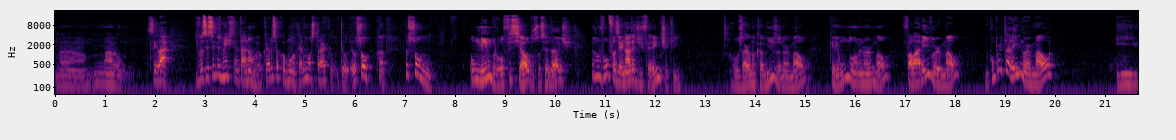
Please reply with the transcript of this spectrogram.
uma, uma sei lá, de você simplesmente tentar, não, eu quero ser comum, eu quero mostrar que eu, que eu, eu sou, eu sou um, um membro oficial da sociedade, eu não vou fazer nada de diferente aqui. Usar uma camisa normal, terei um nome normal, falarei normal, me comportarei normal e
